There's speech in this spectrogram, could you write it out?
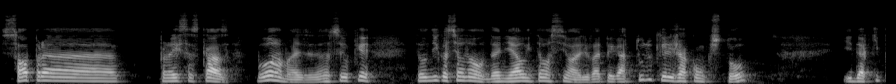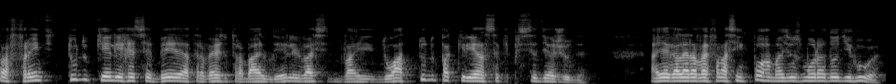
só para essas casas. Porra, mas não sei o que. Então diga assim, não, Daniel, então assim, ó, ele vai pegar tudo que ele já conquistou e daqui para frente, tudo que ele receber através do trabalho dele, ele vai, vai doar tudo para criança que precisa de ajuda. Aí a galera vai falar assim, porra, mas e os moradores de rua?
